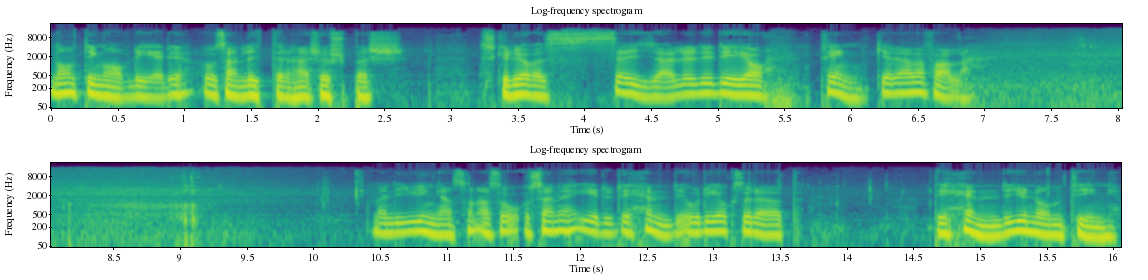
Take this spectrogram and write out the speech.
Någonting av det är det. Och sen lite den här körsbärs... Skulle jag väl säga. Eller det är det jag tänker i alla fall. Men det är ju inga sådana... Alltså, och sen är det... Det händer... Och det är också det att... Det händer ju någonting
